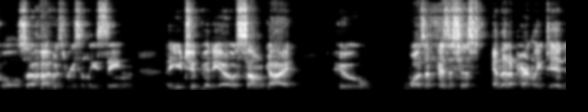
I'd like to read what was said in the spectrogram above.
cool. So I was recently seeing a YouTube video some guy who was a physicist and then apparently did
